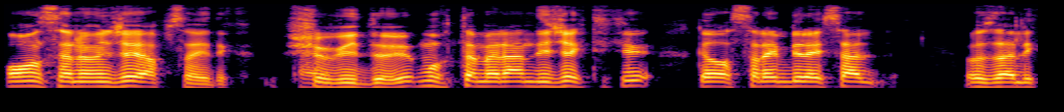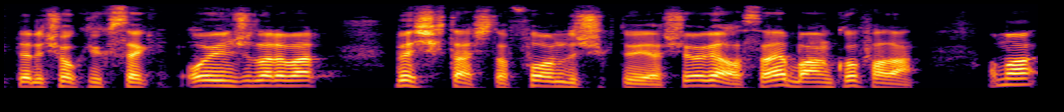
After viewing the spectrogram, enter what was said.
10 sene önce yapsaydık şu Evet. videoyu muhtemelen diyecektik ki Galatasaray'ın bireysel özellikleri çok yüksek oyuncuları var. Beşiktaş'ta form düşüklüğü yaşıyor. Galatasaray banko falan. Ama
